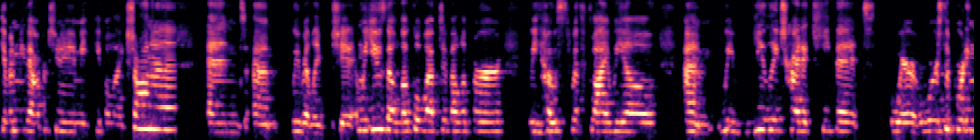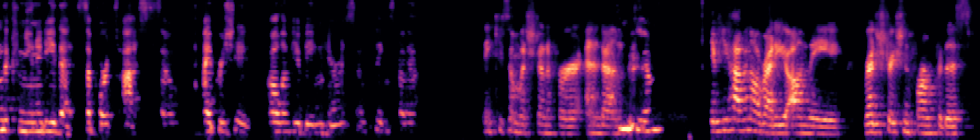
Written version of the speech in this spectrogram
given me the opportunity to meet people like Shauna and um, we really appreciate it. And we use a local web developer. We host with Flywheel. Um, we really try to keep it where we're supporting the community that supports us. So I appreciate all of you being here. So thanks for that. Thank you so much, Jennifer. And um, you. if you haven't already on the registration form for this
